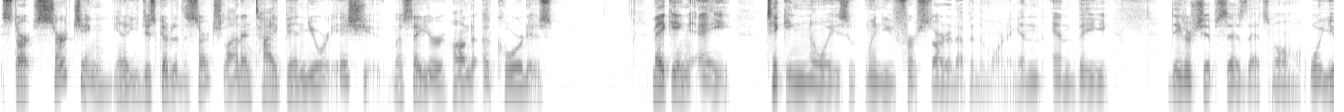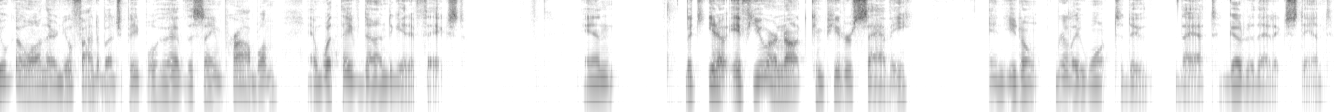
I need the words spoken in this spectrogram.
start searching. You know, you just go to the search line and type in your issue. Let's say your Honda Accord is making a ticking noise when you first started up in the morning, and and the dealership says that's normal. Well, you'll go on there and you'll find a bunch of people who have the same problem and what they've done to get it fixed. And but you know, if you are not computer savvy and you don't really want to do that, go to that extent,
